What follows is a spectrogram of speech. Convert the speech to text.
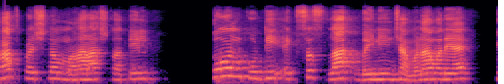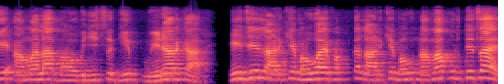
हाच प्रश्न महाराष्ट्रातील दोन कोटी एकसष्ट लाख बहिणींच्या मनामध्ये आहे की आम्हाला भाऊबीजीचं गिफ्ट मिळणार का? हे जे लाडके भाऊ आहे फक्त लाडके भाऊ नामापुरतेच आहे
